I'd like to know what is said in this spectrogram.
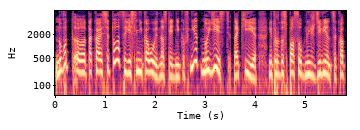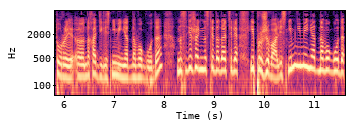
Ну вот э, такая ситуация, если никого из наследников нет, но есть такие нетрудоспособные иждивенцы, которые э, находились не менее одного года на содержании наследодателя и проживали с ним не менее одного года,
